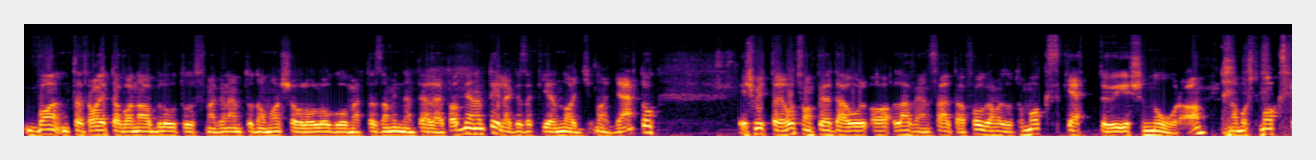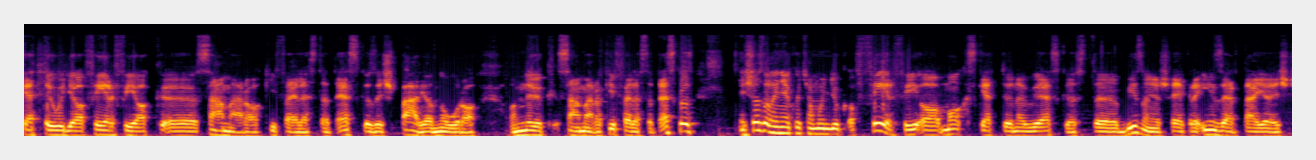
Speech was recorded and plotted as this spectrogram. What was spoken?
van, tehát rajta van a Bluetooth, meg a nem tudom, hasonló logó, mert az a mindent el lehet adni, hanem tényleg ezek ilyen nagy, nagy gyártók és mit tudom, ott van például a Lavens által fogalmazott Max 2 és Nora. Na most Max 2 ugye a férfiak számára kifejlesztett eszköz, és párja Nora a nők számára kifejlesztett eszköz, és az a lényeg, hogyha mondjuk a férfi a Max 2 nevű eszközt bizonyos helyekre inzertálja, és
